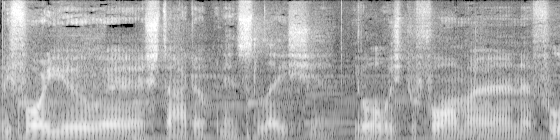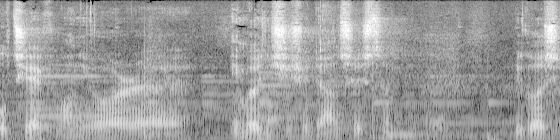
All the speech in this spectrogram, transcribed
Before you uh, start up an installation, you always perform a, a full check on your uh, emergency shutdown system because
